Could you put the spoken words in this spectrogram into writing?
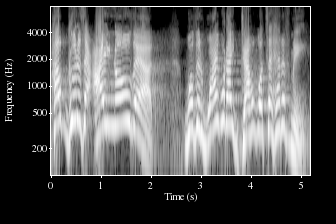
How good is that? I know that. Well, then why would I doubt what's ahead of me?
